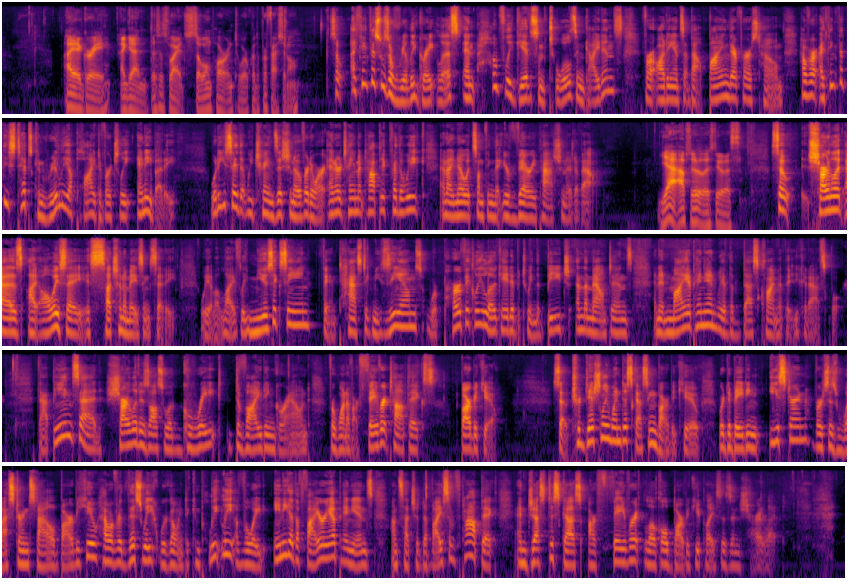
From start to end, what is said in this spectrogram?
I agree. Again, this is why it's so important to work with a professional. So I think this was a really great list and hopefully gives some tools and guidance for our audience about buying their first home. However, I think that these tips can really apply to virtually anybody. What do you say that we transition over to our entertainment topic for the week? And I know it's something that you're very passionate about. Yeah, absolutely. Let's do this. So, Charlotte, as I always say, is such an amazing city. We have a lively music scene, fantastic museums. We're perfectly located between the beach and the mountains, and in my opinion, we have the best climate that you could ask for. That being said, Charlotte is also a great dividing ground for one of our favorite topics barbecue. So, traditionally, when discussing barbecue, we're debating Eastern versus Western style barbecue. However, this week we're going to completely avoid any of the fiery opinions on such a divisive topic and just discuss our favorite local barbecue places in Charlotte.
